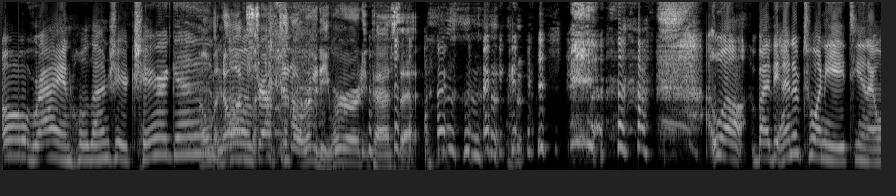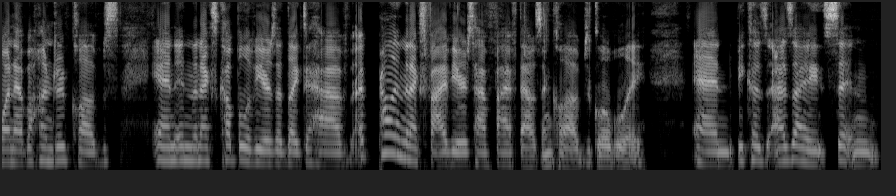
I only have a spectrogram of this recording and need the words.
Oh, Ryan, hold on to your chair again. Oh, no, I'm Um, strapped in already. We're already past that. well, by the end of 2018, I want to have 100 clubs. And in the next couple of years, I'd like to have, probably in the next five years, have 5,000 clubs globally. And because as I sit and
